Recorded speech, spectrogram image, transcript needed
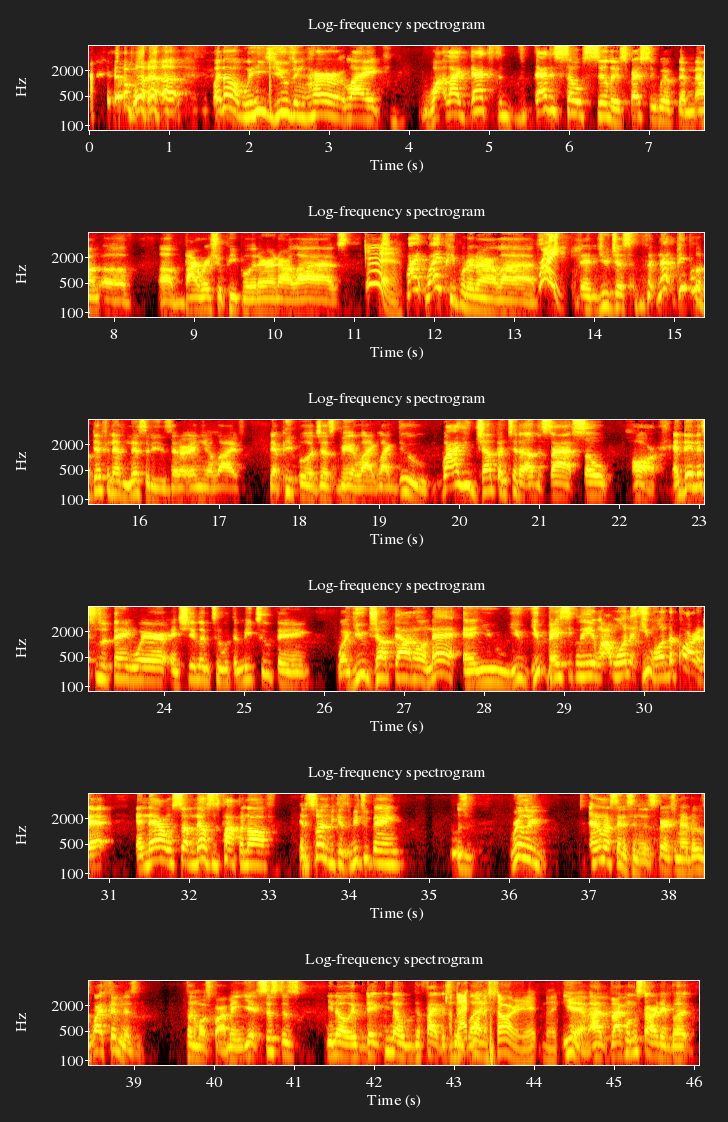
but, uh, but no, when he's using her like, what, like that's that is so silly, especially with the amount of uh, biracial people that are in our lives, Yeah. white white people that are in our lives. Right. that you just but not people of different ethnicities that are in your life that people are just being like like dude why are you jumping to the other side so hard and then this was a thing where and she alluded to with the me too thing where you jumped out on that and you you you basically i wanted you wanted a part of that and now something else is popping off and it's funny because the me too thing was really and i'm not saying this in a disparaging manner but it was white feminism for the most part i mean yeah sisters you know if they you know the fight A between black black woman started it, but yeah, I, black woman started, but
